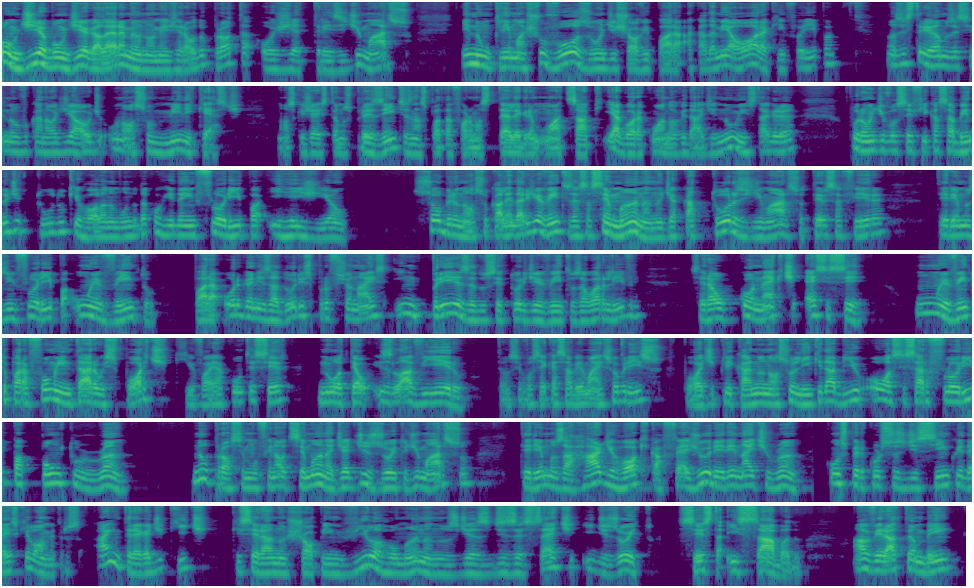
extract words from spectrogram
Bom dia, bom dia, galera. Meu nome é Geraldo Prota. Hoje é 13 de março e num clima chuvoso, onde chove para a cada meia hora aqui em Floripa, nós estreamos esse novo canal de áudio, o nosso minicast. Nós que já estamos presentes nas plataformas Telegram, WhatsApp e agora com a novidade no Instagram, por onde você fica sabendo de tudo o que rola no mundo da corrida em Floripa e região. Sobre o nosso calendário de eventos, essa semana, no dia 14 de março, terça-feira, teremos em Floripa um evento para organizadores profissionais e empresa do setor de eventos ao ar livre. Será o Connect SC, um evento para fomentar o esporte que vai acontecer no Hotel Slaviero. Então, se você quer saber mais sobre isso, pode clicar no nosso link da bio ou acessar floripa.run. No próximo final de semana, dia 18 de março, teremos a Hard Rock Café Jurerê Night Run, com os percursos de 5 e 10 quilômetros. A entrega de kit, que será no shopping Vila Romana nos dias 17 e 18, sexta e sábado. Haverá também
